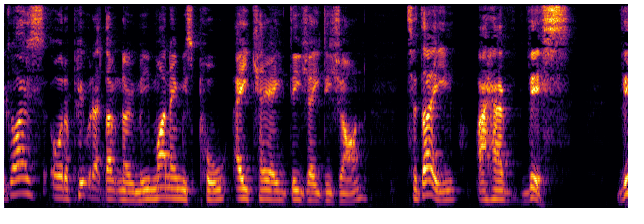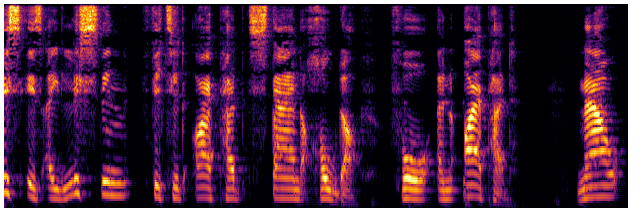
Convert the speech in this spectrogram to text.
Guys, or the people that don't know me, my name is Paul, aka DJ Dejarn. Today, I have this. This is a listing fitted iPad stand holder for an iPad. Now,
